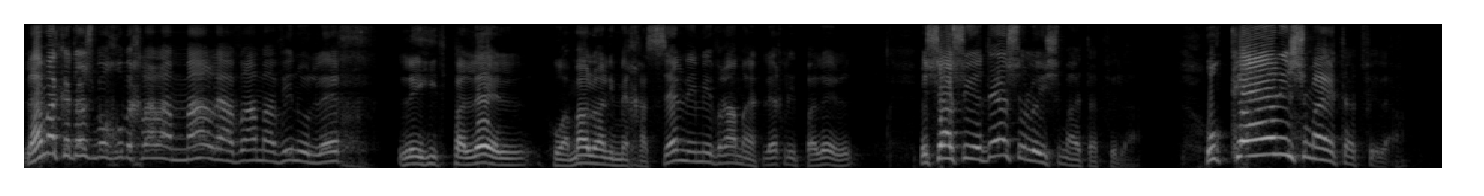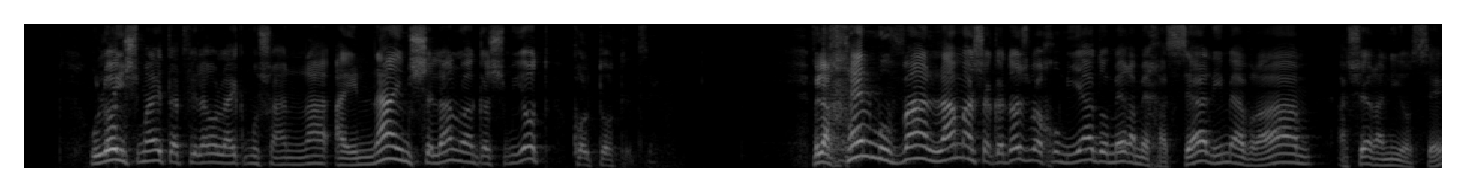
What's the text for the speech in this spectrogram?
למה הקדוש ברוך הוא בכלל אמר לאברהם אבינו לך להתפלל, הוא אמר לו אני מחסן עם אברהם, לך להתפלל, בשעה שהוא יודע שהוא לא ישמע את התפילה. הוא כן ישמע את התפילה. הוא לא ישמע את התפילה אולי כמו שהעיניים שלנו הגשמיות קולטות את זה. ולכן מובן למה שהקדוש ברוך הוא מיד אומר המכסה אני מאברהם אשר אני עושה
